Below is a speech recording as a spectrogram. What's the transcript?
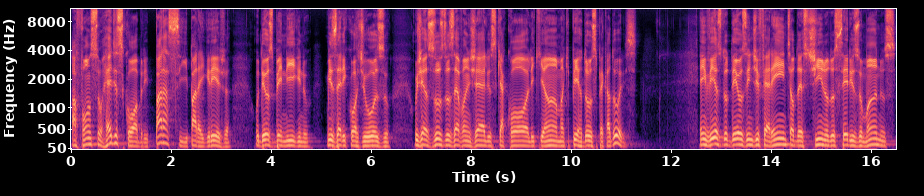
Afonso redescobre para si e para a igreja o Deus benigno, misericordioso, O Jesus dos evangelhos que acolhe, que ama, que perdoa os pecadores? Em vez do Deus indiferente ao destino dos seres humanos,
